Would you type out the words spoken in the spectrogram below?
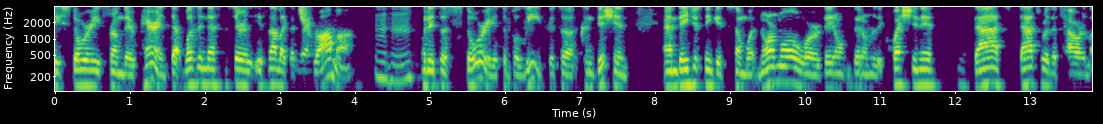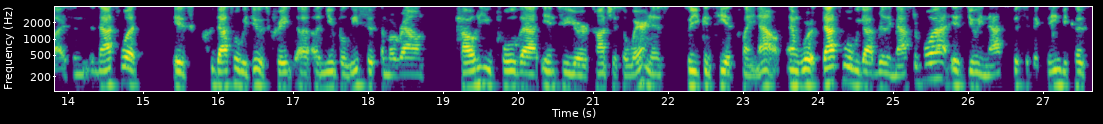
a story from their parents that wasn't necessarily it's not like a trauma Mhm. but it's a story it's a belief it's a condition and they just think it's somewhat normal or they don't they don't really question it Yeah. that's that's where the power lies and that's what is that's what we do is create a, a new belief system around how do you pull that into your conscious awareness so you can see it playing out. And we're that's what we got really masterful at is doing that specific thing because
